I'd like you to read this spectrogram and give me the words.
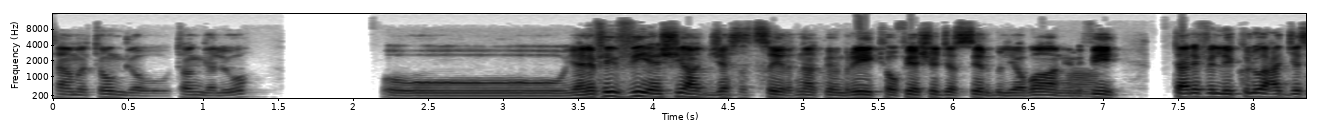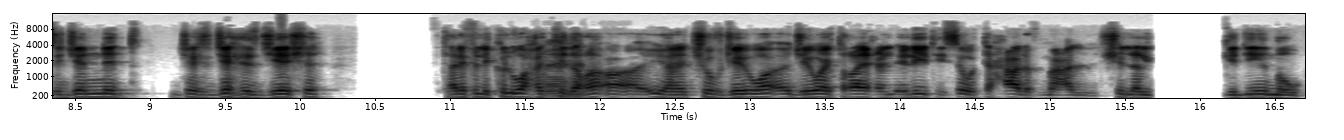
تاما تونجا وتانجا لوا ويعني في في أشياء جالسة تصير هناك بامريكا وفي أشياء جالسة تصير باليابان. يعني آه. في تعرف اللي كل واحد جالس يجند جالس يجهز جيشه؟ تعرف اللي كل واحد كذا إيه. را- يعني تشوف جاي, وا- جاي وايت رايح لل Elite يسوي تحالف مع الشلة القديمة و-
